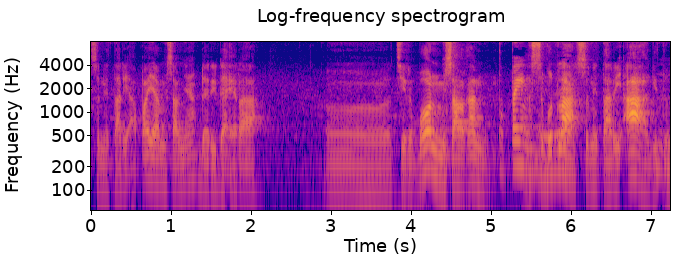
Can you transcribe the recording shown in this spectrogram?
seni tari apa ya misalnya dari daerah eh, Cirebon misalkan Topeng, eh, sebutlah seni tari A gitu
